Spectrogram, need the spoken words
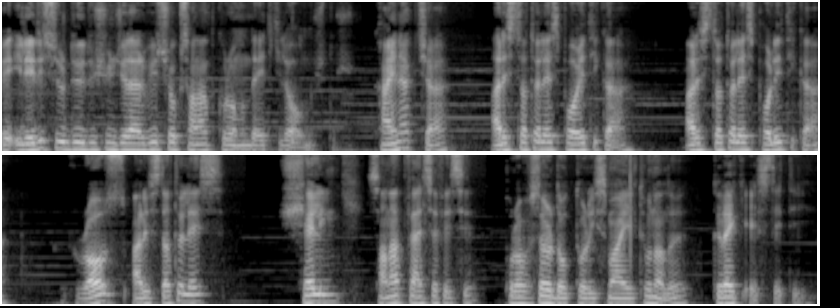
ve ileri sürdüğü düşünceler birçok sanat kurumunda etkili olmuştur. Kaynakça Aristoteles Poetika, Aristoteles Politika, Rose Aristoteles, Schelling Sanat Felsefesi, Profesör Doktor İsmail Tunalı Grek Estetiği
